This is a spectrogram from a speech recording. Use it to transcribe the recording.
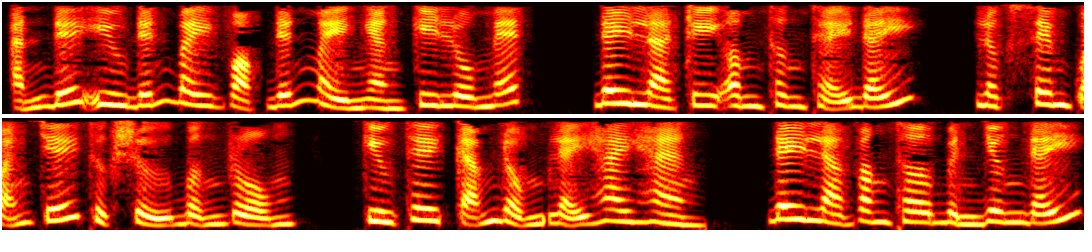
ảnh đế yêu đến bay vọt đến mày ngàn km, đây là tri âm thân thể đấy, lật xem quản chế thực sự bận rộn, kiều thê cảm động lệ hai hàng, đây là văn thơ bình dân đấy,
